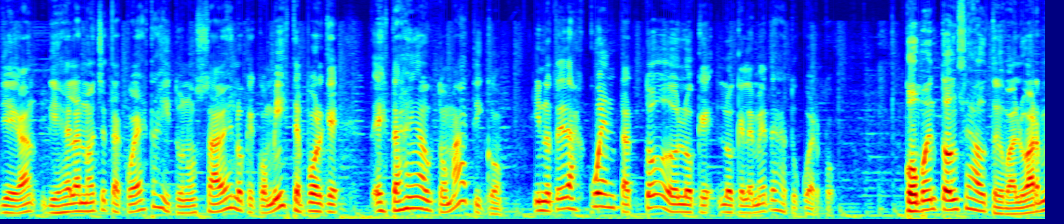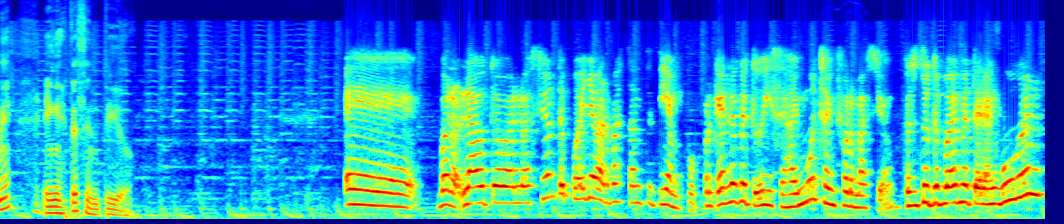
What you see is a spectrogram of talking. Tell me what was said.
llegan 10 de la noche te acuestas y tú no sabes lo que comiste porque estás en automático y no te das cuenta todo lo que, lo que le metes a tu cuerpo. ¿Cómo entonces autoevaluarme en este sentido? Eh, bueno, la autoevaluación te puede llevar bastante tiempo, porque es lo que tú dices, hay mucha información. Entonces tú te puedes meter en Google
